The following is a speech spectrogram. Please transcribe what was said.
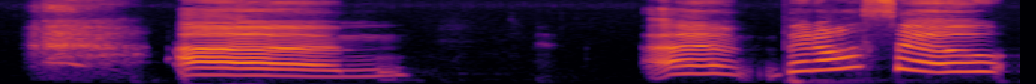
um um but also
